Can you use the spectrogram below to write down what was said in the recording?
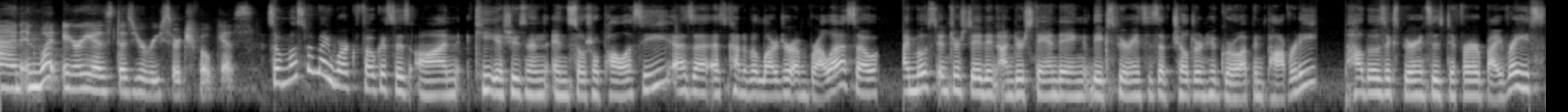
And in what areas does your research focus? So most of my work focuses on key issues in, in social policy as, a, as kind of a larger umbrella. So I'm most interested in understanding the experiences of children who grow up in poverty, how those experiences differ by race,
